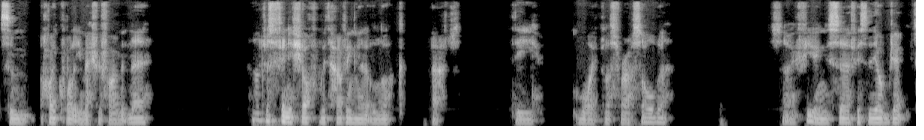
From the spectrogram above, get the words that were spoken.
some high quality mesh refinement there. I'll just finish off with having a little look at the y plus for our solver. So viewing the surface of the object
